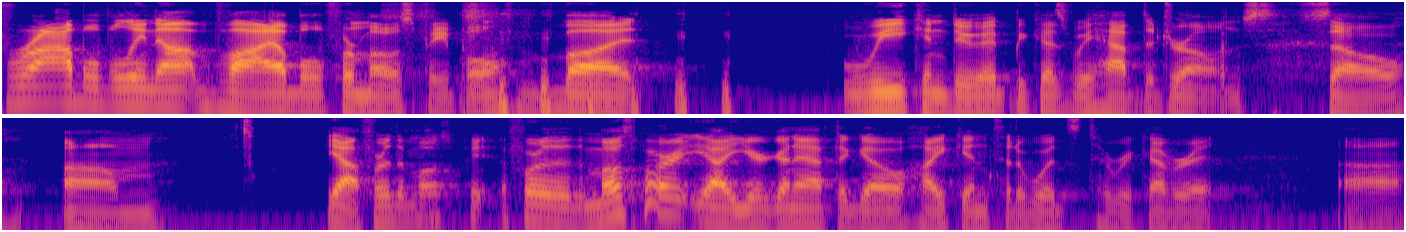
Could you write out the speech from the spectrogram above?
probably not viable for most people, but we can do it because we have the drones. So, um, yeah, for the most for the most part, yeah, you're gonna have to go hike into the woods to recover it. Uh,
